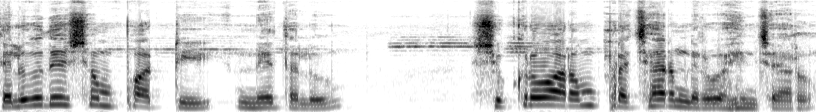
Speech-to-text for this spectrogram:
తెలుగుదేశం పార్టీ నేతలు శుక్రవారం ప్రచారం నిర్వహించారు.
